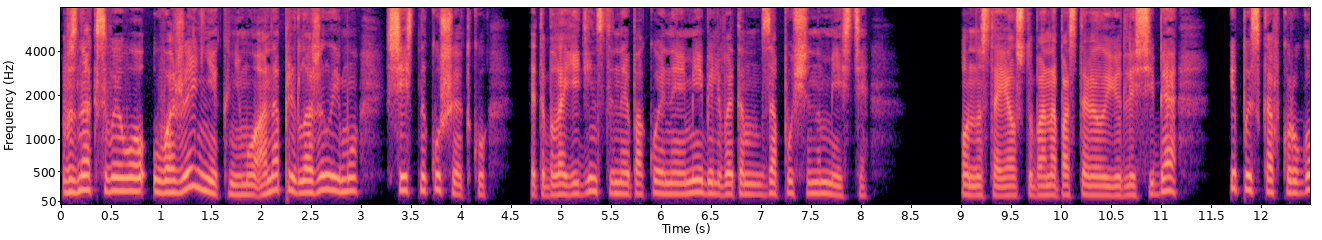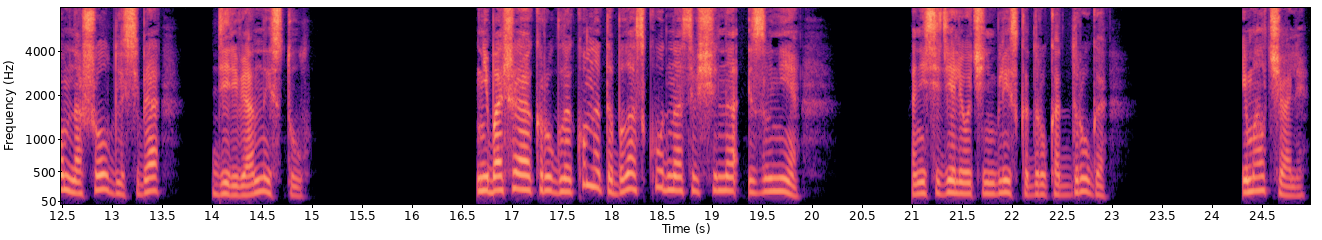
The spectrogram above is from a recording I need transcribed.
В знак своего уважения к нему она предложила ему сесть на кушетку. Это была единственная покойная мебель в этом запущенном месте. Он настоял, чтобы она поставила ее для себя — и, поискав кругом, нашел для себя деревянный стул. Небольшая круглая комната была скудно освещена извне. Они сидели очень близко друг от друга и молчали.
